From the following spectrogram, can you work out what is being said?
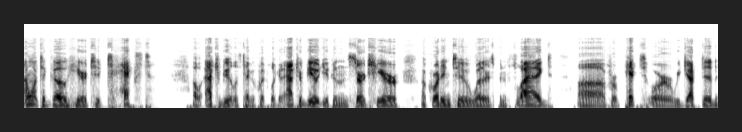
I want to go here to text. Oh, attribute, let's take a quick look at attribute. You can search here according to whether it's been flagged uh, for picked or rejected.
